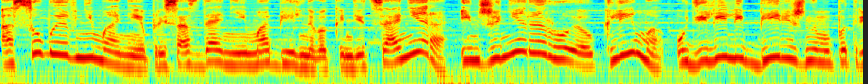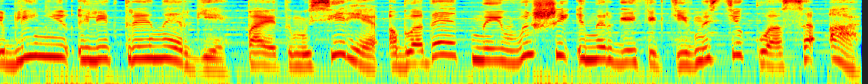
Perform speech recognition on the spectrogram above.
Особое внимание при создании мобильного кондиционера инженеры Royal Klima уделили бережному потреблению электроэнергии, поэтому серия обладает наивысшей энергоэффективностью класса А,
